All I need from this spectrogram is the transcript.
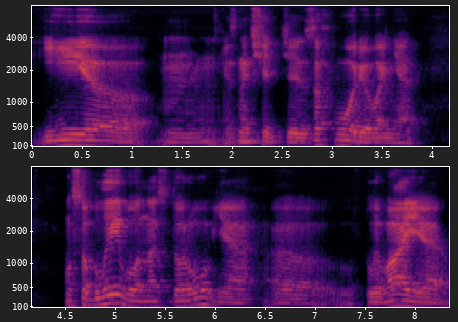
і, е, значить, захворювання. Особливо на здоров'я е, впливає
